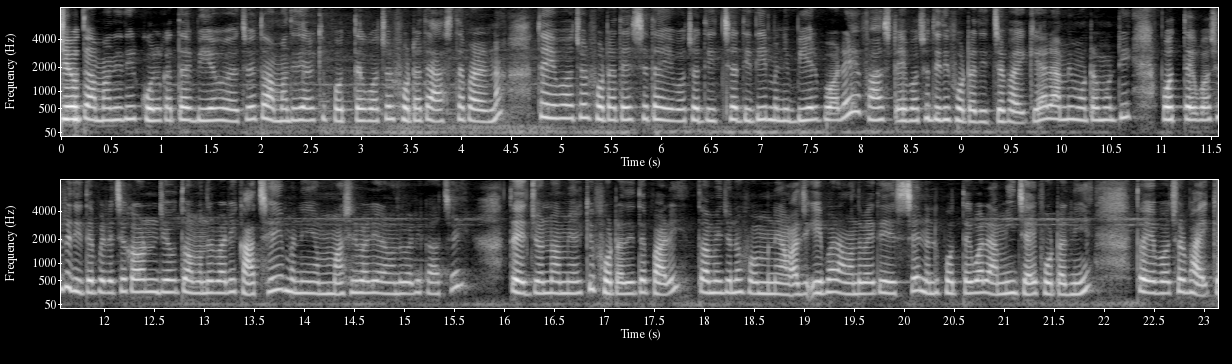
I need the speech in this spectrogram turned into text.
যেহেতু আমার দিদির কলকাতায় বিয়ে হয়েছে, তো আমার দিদি আর কি প্রত্যেক বছর ফোটাতে আসতে পারে না। তো এই বছর ফোটাতে এসছে, তাই এবছর দিচ্ছে দিদি মানে বিয়ের পরে ফার্স্ট এবছর দিদি ফোটা দিচ্ছে ভাইকে। আর আমি মোটামুটি প্রত্যেক বছরই দিতে পেরেছি, কারণ যেহেতু আমাদের বাড়ি কাছেই মানে মাসির বাড়ি আর আমাদের বাড়ি কাছেই, তো এর জন্য আমি আর কি ফোটা দিতে পারি। তো আমি এর জন্য মানে আজ এবার আমাদের বাড়িতে এসছে, নাহলে প্রত্যেকবার আমি যাই ফোটা নিয়ে। তো এবছর ভাইকে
